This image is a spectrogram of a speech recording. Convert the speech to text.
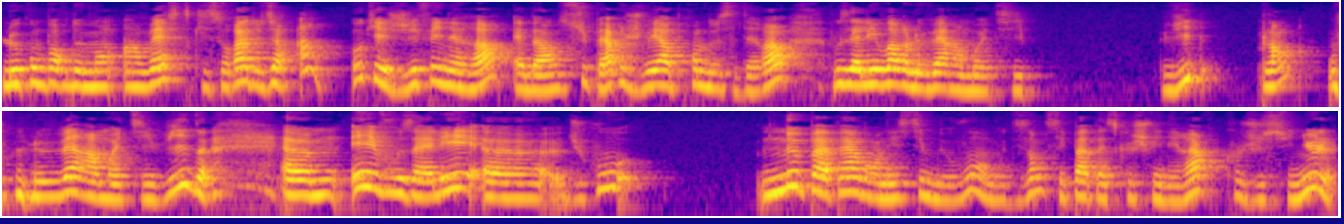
le comportement inverse qui sera de dire ah ok j'ai fait une erreur, et eh ben super, je vais apprendre de cette erreur. Vous allez voir le verre à moitié vide plein ou le verre à moitié vide. Euh, et vous allez euh, du coup ne pas perdre en estime de vous en vous disant c'est pas parce que je fais une erreur que je suis nulle.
